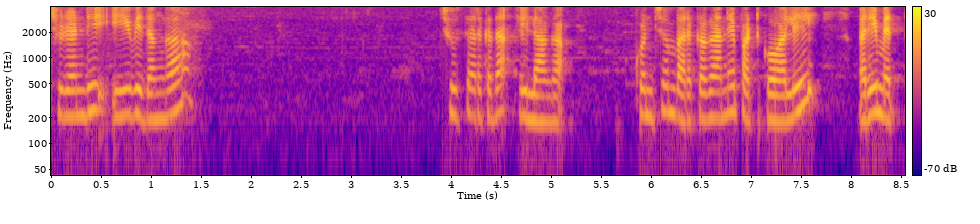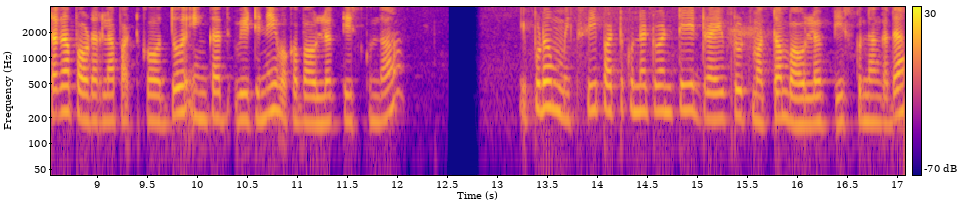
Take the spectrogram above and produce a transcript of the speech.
చూడండి ఈ విధంగా చూశారు కదా? ఇలాగా కొంచెం బరకగానే పట్టుకోవాలి. మరీ మెత్తగా పౌడర్లా పట్టుకోవద్దు. ఇంకా వీటిని ఒక బౌల్లోకి తీసుకుందాం. ఇప్పుడు మిక్సీ పట్టుకున్నటువంటి డ్రై ఫ్రూట్ మొత్తం బౌల్లోకి తీసుకున్నాం కదా.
